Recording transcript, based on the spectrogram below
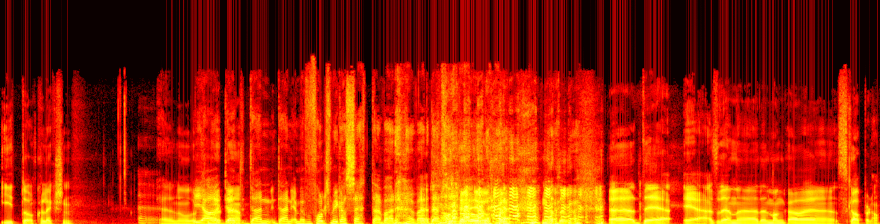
Ito Collection. Er det noe dere Ja, har hørt den, den, den, men for folk som ikke har sett den, hva er det, hva er det den handler om? Eh, det er Altså, det er en, eh, er en mangaskaper, da.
